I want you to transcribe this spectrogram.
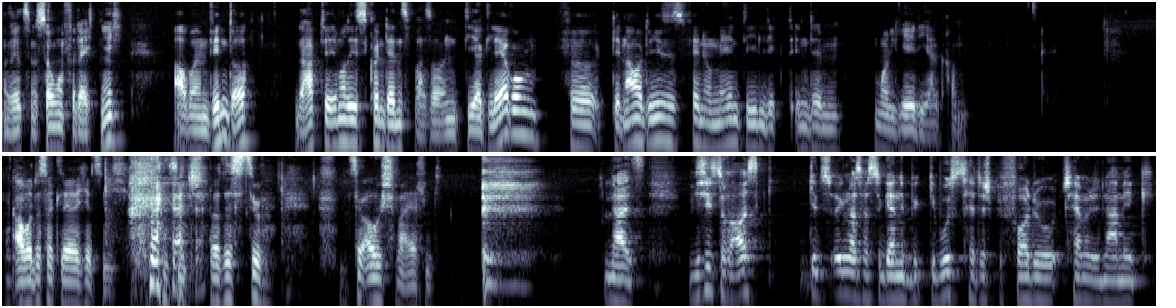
also jetzt im Sommer vielleicht nicht, aber im Winter, da habt ihr immer dieses Kondenswasser. Und die Erklärung für genau dieses Phänomen, die liegt in dem Mollier-Diagramm. Okay. Aber das erkläre ich jetzt nicht, sonst wird es zu, zu ausschweifend. Nice. Wie sieht es doch aus? Gibt es irgendwas, was du gerne gewusst hättest, bevor du Thermodynamik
